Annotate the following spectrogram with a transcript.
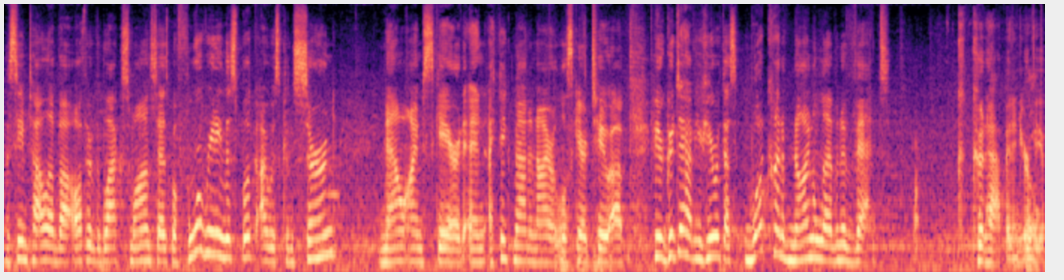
Nassim Taleb, uh, author of The Black Swan, says Before reading this book, I was concerned now I'm scared. And I think Matt and I are a little scared too. Uh, Peter, good to have you here with us. What kind of 9 11 event could happen in your well, view?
